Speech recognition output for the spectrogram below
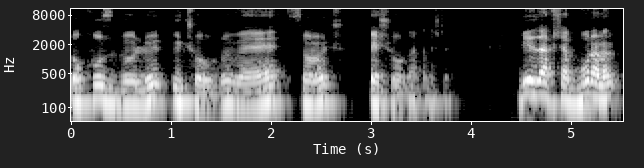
9 bölü 3 oldu ve sonuç 5 oldu arkadaşlar. Bir de arkadaşlar buranın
